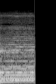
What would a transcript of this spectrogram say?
yeah.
